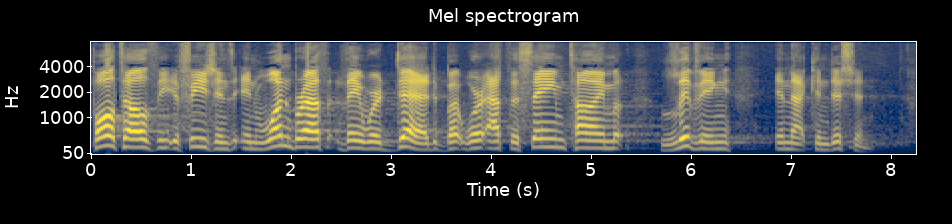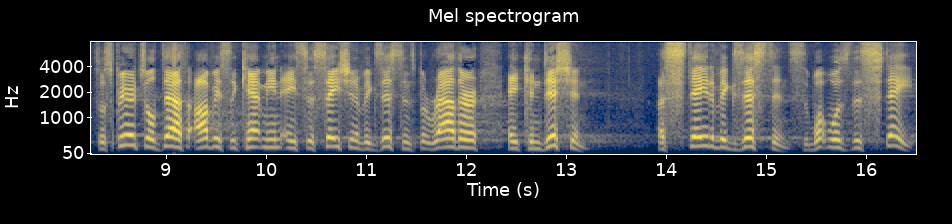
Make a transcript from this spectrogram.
Paul tells the Ephesians in one breath they were dead, but were at the same time living in that condition. So, spiritual death obviously can't mean a cessation of existence, but rather a condition, a state of existence. What was the state?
